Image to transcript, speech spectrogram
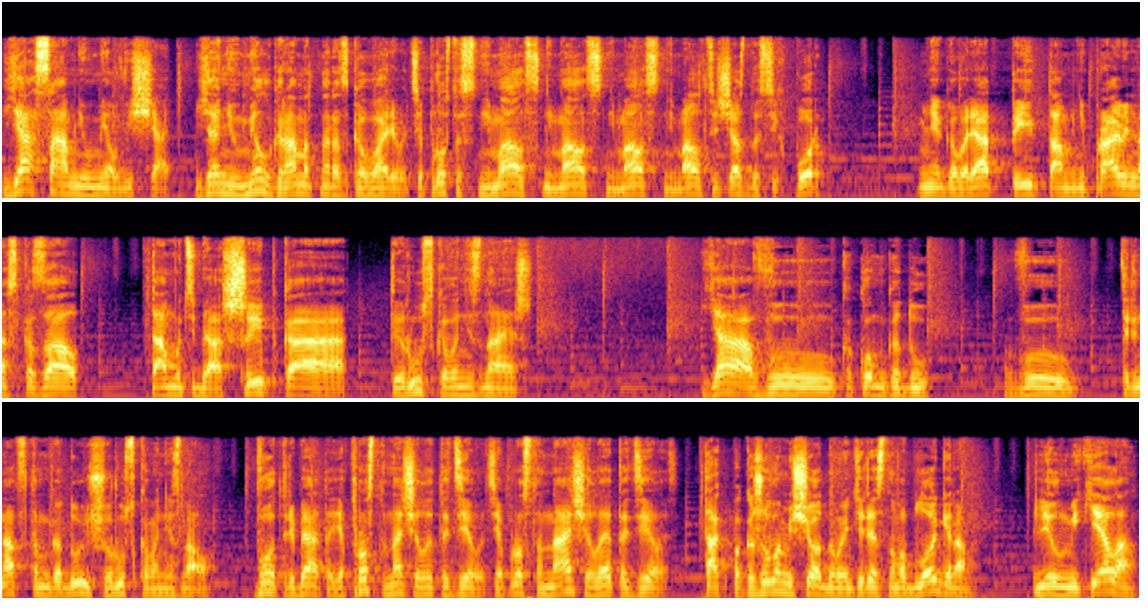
Я сам не умел вещать. Я не умел грамотно разговаривать. Я просто снимал, снимал, снимал, снимал. Сейчас до сих пор мне говорят, ты там неправильно сказал, там у тебя ошибка, ты русского не знаешь. Я в каком году? В тринадцатом году еще русского не знал. Вот, ребята, я просто начал это делать. Я просто начал это делать. Так, покажу вам еще одного интересного блогера. Лил Микела,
